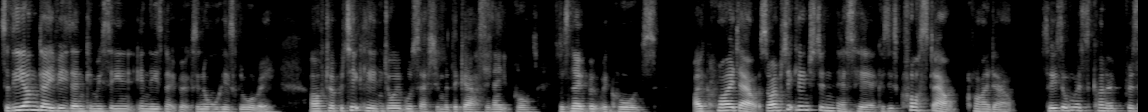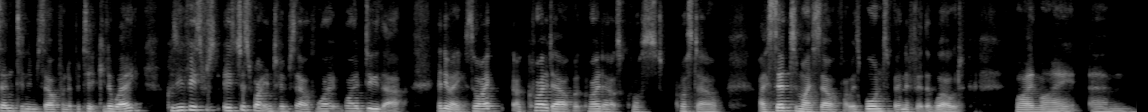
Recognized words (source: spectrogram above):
So the young Davy then can be seen in these notebooks in all his glory. After a particularly enjoyable session with the gas in April, his notebook records, I cried out. So I'm particularly interested in this here because he's crossed out, cried out. So he's almost kind of presenting himself in a particular way. Because if he's he's just writing to himself, why why do that? Anyway, so I, I cried out, but cried out's crossed crossed out. I said to myself, I was born to benefit the world by my um,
